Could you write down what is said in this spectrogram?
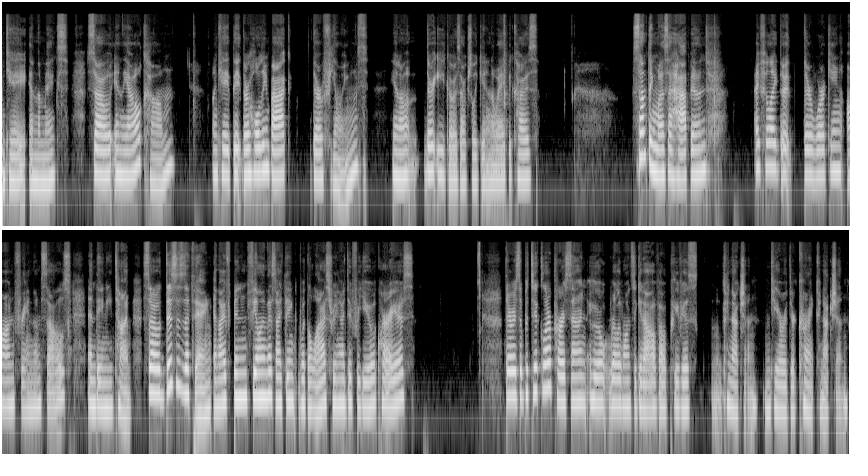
okay, in the mix. So, in the outcome, okay, they, they're holding back their feelings. You know, their ego is actually getting away because something must have happened. I feel like they're they're working on freeing themselves and they need time. So this is the thing, and I've been feeling this, I think, with the last ring I did for you, Aquarius. There is a particular person who really wants to get out of a previous mm, connection, okay, or their current connection.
